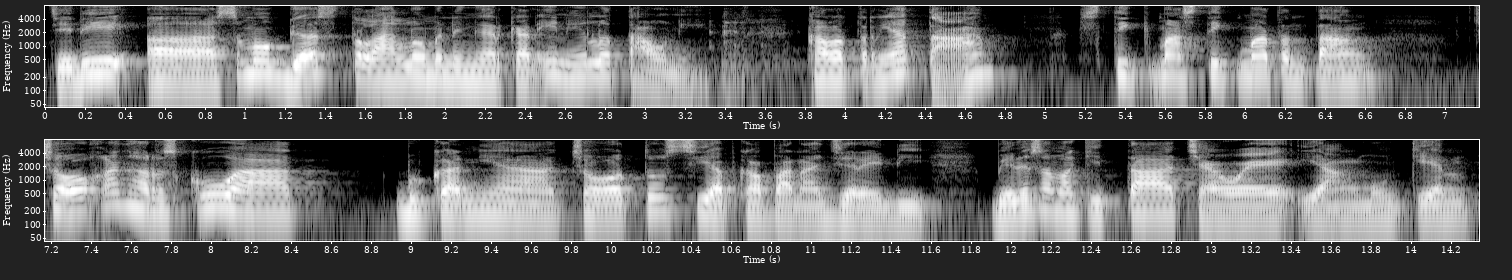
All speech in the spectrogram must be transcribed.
Jadi uh, semoga setelah lo mendengarkan ini lo tahu nih. Kalau ternyata stigma-stigma tentang cowok kan harus kuat, bukannya cowok tuh siap kapan aja ready. Beda sama kita cewek yang mungkin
